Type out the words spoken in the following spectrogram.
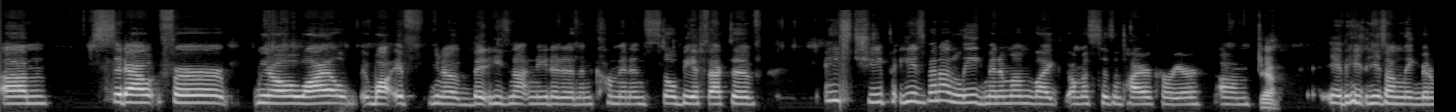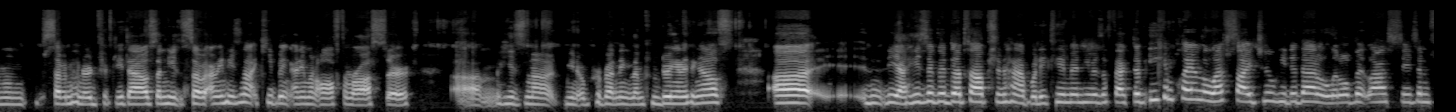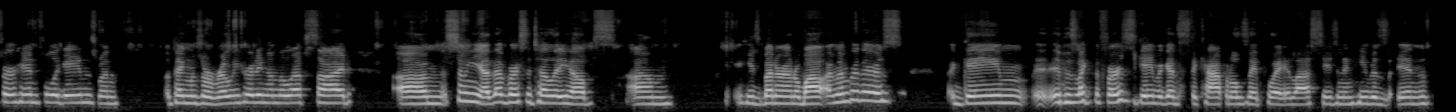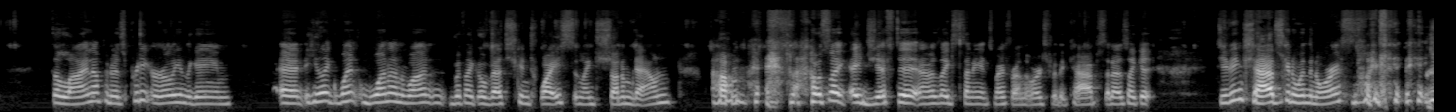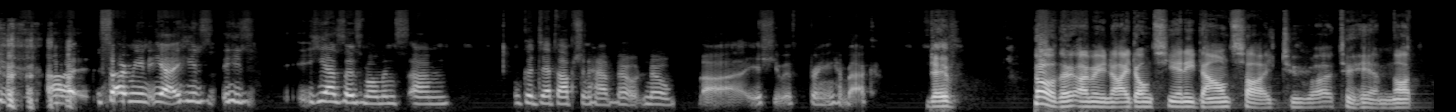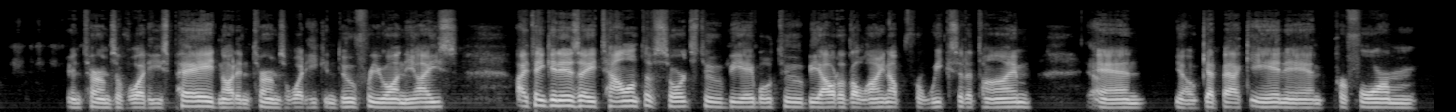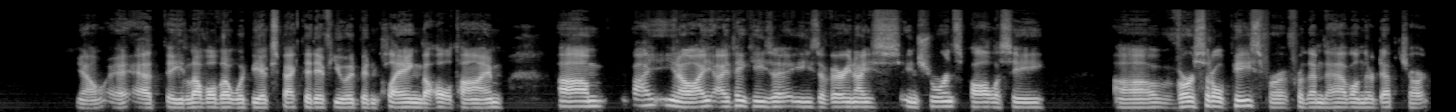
um sit out for you know a while while if you know that he's not needed and then come in and still be effective. He's cheap. He's been on league minimum like almost his entire career. Um Yeah. It- he's on league minimum 750,000. He's so I mean he's not keeping anyone off the roster. Um, he's not, you know, preventing them from doing anything else. Uh, yeah, he's a good depth option to have. When he came in, he was effective. He can play on the left side too. He did that a little bit last season for a handful of games when the Penguins were really hurting on the left side. Um, so yeah, that versatility helps. Um, he's been around a while. I remember there's a game. It was like the first game against the Capitals they played last season, and he was in the lineup, and it was pretty early in the game and he like went one on one with like Ovechkin twice and like shut him down. Um, and I was like, I gifted it, and I was like sending it to my friend that works for the Caps, and I was like, "Do you think Chad's gonna win the Norris?" Like, he, uh, so I mean, yeah, he's he's he has those moments. Um, good depth option to have no no uh, issue with bringing him back. Dave? No, there, I mean, I don't see any downside to uh, to him. Not in terms of what he's paid, not in terms of what he can do for you on the ice. I think it is a talent of sorts to be able to be out of the lineup for weeks at a time Yeah. and you know get back in and perform you know at the level that would be expected if you had been playing the whole time um, I you know I, I think he's a he's a very nice insurance policy uh, versatile piece for for them to have on their depth chart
